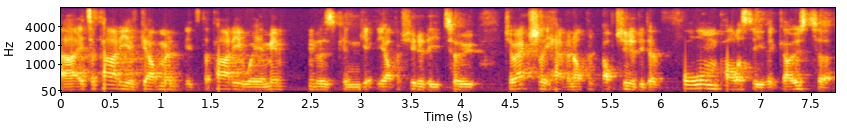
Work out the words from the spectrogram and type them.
Uh, it's a party of government. It's the party where members can get the opportunity to to actually have an op- opportunity to form policy that goes to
